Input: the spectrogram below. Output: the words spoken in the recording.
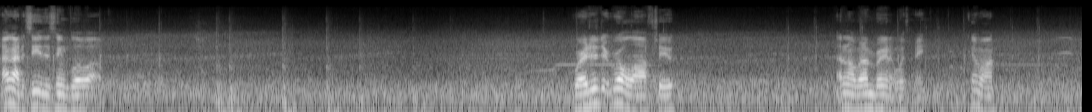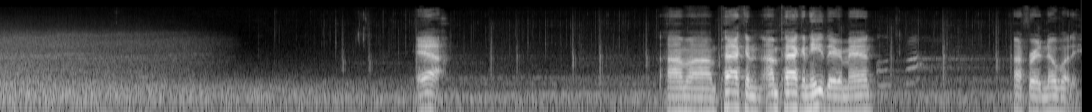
I gotta see this thing blow up. Where did it roll off to? I don't know, but I'm bringing it with me. Come on. Yeah. I'm uh, packing. I'm packing heat there, man. Not afraid of nobody.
